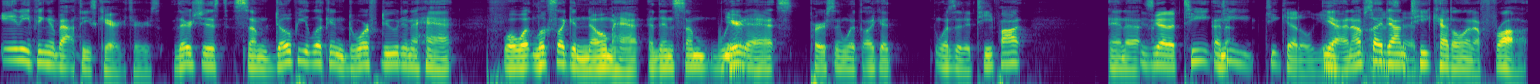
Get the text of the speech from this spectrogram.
anything about these characters. There's just some dopey looking dwarf dude in a hat, well, what looks like a gnome hat, and then some weird ass person with like a was it a teapot and a He's got a tea an- tea tea kettle. yeah, an upside down head. tea kettle and a frog.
